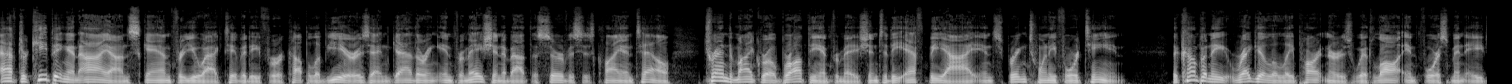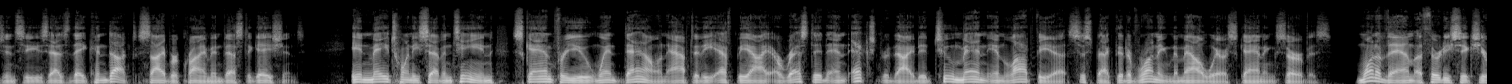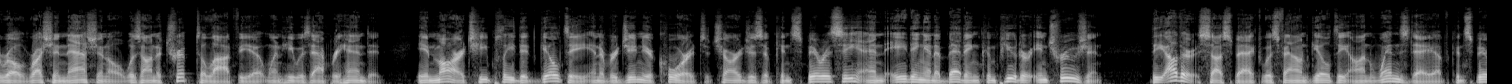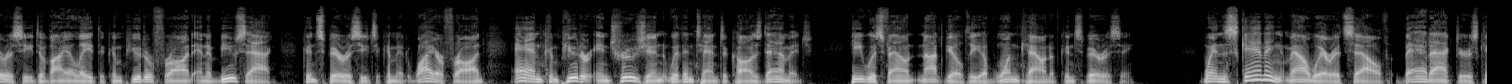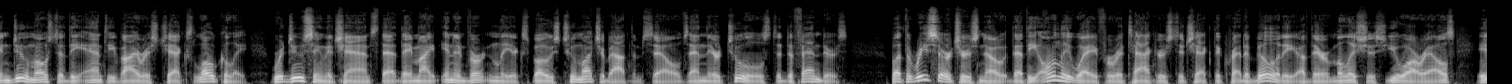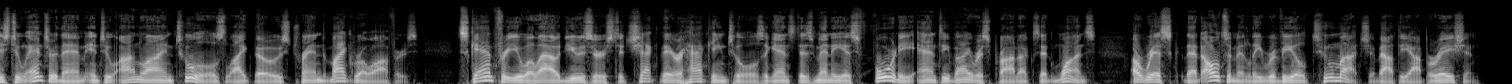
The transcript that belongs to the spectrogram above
After keeping an eye on Scan for You activity for a couple of years and gathering information about the service's clientele, Trend Micro brought the information to the FBI in spring 2014. The company regularly partners with law enforcement agencies as they conduct cybercrime investigations. In May 2017, Scan for You went down after the FBI arrested and extradited two men in Latvia suspected of running the malware scanning service. One of them, a 36 year old Russian national, was on a trip to Latvia when he was apprehended. In March, he pleaded guilty in a Virginia court to charges of conspiracy and aiding and abetting computer intrusion. The other suspect was found guilty on Wednesday of conspiracy to violate the Computer Fraud and Abuse Act, conspiracy to commit wire fraud, and computer intrusion with intent to cause damage. He was found not guilty of one count of conspiracy. When scanning malware itself, bad actors can do most of the antivirus checks locally, reducing the chance that they might inadvertently expose too much about themselves and their tools to defenders. But the researchers note that the only way for attackers to check the credibility of their malicious URLs is to enter them into online tools like those Trend Micro offers. Scan4You allowed users to check their hacking tools against as many as 40 antivirus products at once, a risk that ultimately revealed too much about the operation.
